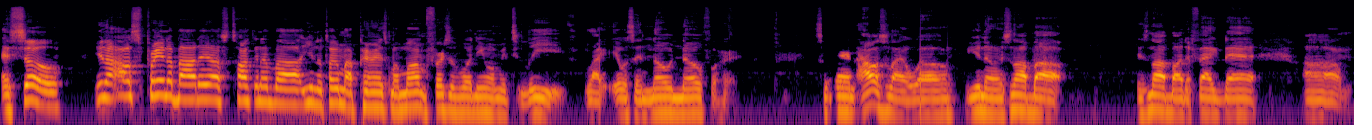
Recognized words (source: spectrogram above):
and so you know, I was praying about it. I was talking about you know talking to my parents. My mom first of all didn't want me to leave. Like it was a no no for her. So then I was like, well, you know, it's not about it's not about the fact that um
